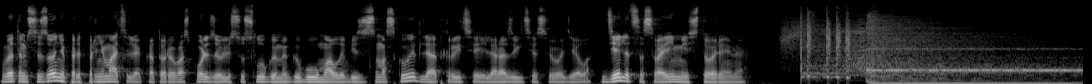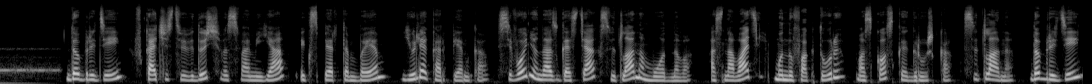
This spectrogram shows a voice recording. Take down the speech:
В этом сезоне предприниматели, которые воспользовались услугами ГБУ «Малый бизнес Москвы» для открытия или развития своего дела, делятся своими историями. Добрый день! В качестве ведущего с вами я, эксперт МБМ Юлия Карпенко. Сегодня у нас в гостях Светлана Моднова, основатель мануфактуры «Московская игрушка». Светлана, добрый день!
